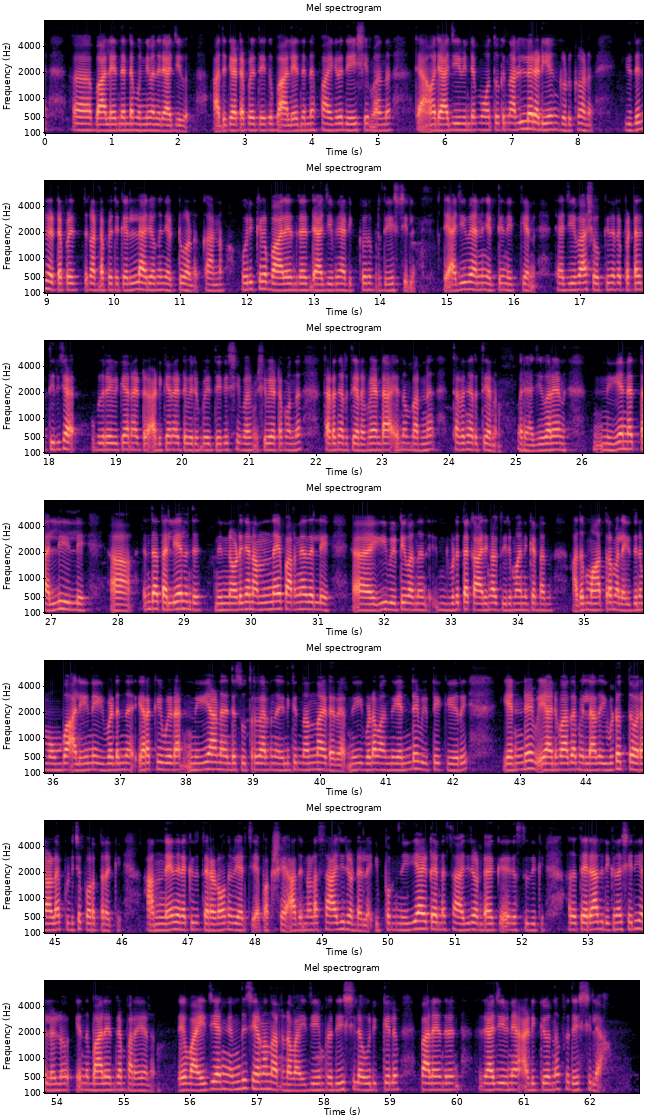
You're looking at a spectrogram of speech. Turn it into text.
ബാലേന്ദ്രന്റെ മുന്നിൽ വന്ന് രാജീവ്. അത് കേട്ടപ്പോഴത്തേക്ക് ബാലേന്ദ്രന് ഭയങ്കര ദേഷ്യം വന്ന് രാജീവിന്റെ മുഖത്തൊക്കെ നല്ലൊരടിയും കൊടുക്കുകയാണ് ഇത് കേട്ടപ്പോഴത്തെ കണ്ടപ്പോഴത്തേക്ക് എല്ലാവരും അങ്ങ് ഞെട്ടുവാണ്. കാരണം ഒരിക്കലും ബാലേന്ദ്രൻ രാജീവിനെ അടിക്കുമെന്ന് പ്രതീക്ഷിച്ചില്ല. രാജീവ് തന്നെ ഞെട്ടി നിൽക്കുകയാണ്. രാജീവ് ആ ഷോക്കിൽ നിന്ന് തിരിച്ച് ഉപദ്രവിക്കാനായിട്ട് അടിക്കാനായിട്ട് വരുമ്പോഴത്തേക്ക് ശിവൻ ശിവേട്ടൻ വന്ന് തടഞ്ഞിർത്തിയാണ്. വേണ്ട എന്നും പറഞ്ഞ് തടഞ്ഞിർത്തിയാണ്. രാജീവ് പറയാണ് നീ എന്നെ തല്ലിയില്ലേ? ആ എന്താ തല്ലിയാലെന്ത്? നിന്നോട് ഞാൻ അന്നേ പറഞ്ഞതല്ലേ ഈ വീട്ടിൽ വന്ന് ഇവിടുത്തെ കാര്യങ്ങൾ തീരുമാനിക്കേണ്ടെന്ന് അത് മാത്രമല്ല ഇതിനു മുമ്പ് അലീനെ ഇവിടുന്ന് ഇറക്കി വിടാൻ നീയാണ് എന്റെ സൂത്രധാരൻ എനിക്ക് നന്നായിട്ട് അറിയാം. നീ ഇവിടെ വന്ന് എന്റെ വീട്ടിൽ കയറി എന്റെ അനുവാദമില്ലാതെ ഇവിടുത്തെ ഒരാളെ പിടിച്ച് പുറത്തിറക്കി. അന്നേ നിനക്കിത് തരണമെന്ന് വിചാരിച്ച. പക്ഷേ അതിനുള്ള സാഹചര്യം ഉണ്ടല്ലോ. ഇപ്പം നീയായിട്ട് തന്നെ സാഹചര്യം ഉണ്ടാക്കിയ സ്ഥിതിക്ക് അത് തരാതിരിക്കുന്നത് ശരിയല്ലല്ലോ എന്ന് ബാലേന്ദ്രൻ പറയാണ്. വൈജി അങ്ങ് എന്ത് ചെയ്യണമെന്ന് വൈ വൈജിയും പ്രതീക്ഷിച്ചില്ല ഒരിക്കലും ബാലേന്ദ്രൻ രാജീവിനെ അടിക്കുമെന്ന് പ്രതീക്ഷിച്ചില്ല.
